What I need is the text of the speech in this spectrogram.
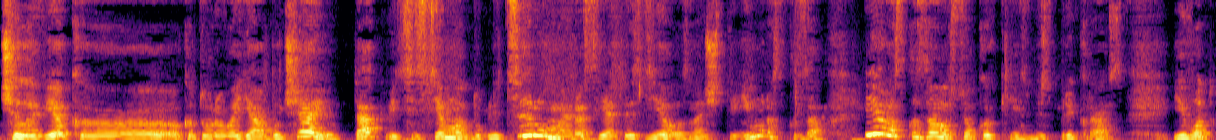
человек, э, которого я обучаю, так ведь система дублицируемая, раз я это сделала, значит ты им рассказал. И я рассказала все как есть, без прикрас. И вот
